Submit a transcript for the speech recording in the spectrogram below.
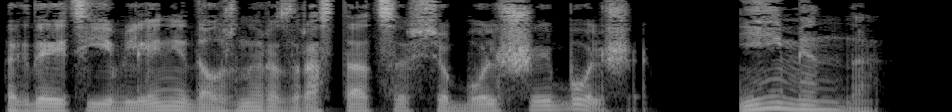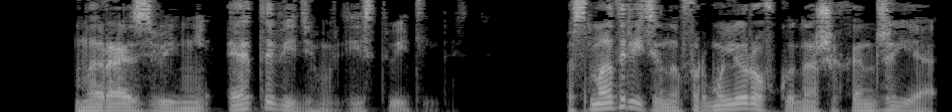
тогда эти явления должны разрастаться все больше и больше. Именно. Мы разве не это видим в действительности? Посмотрите на формулировку наших НЖЯ.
